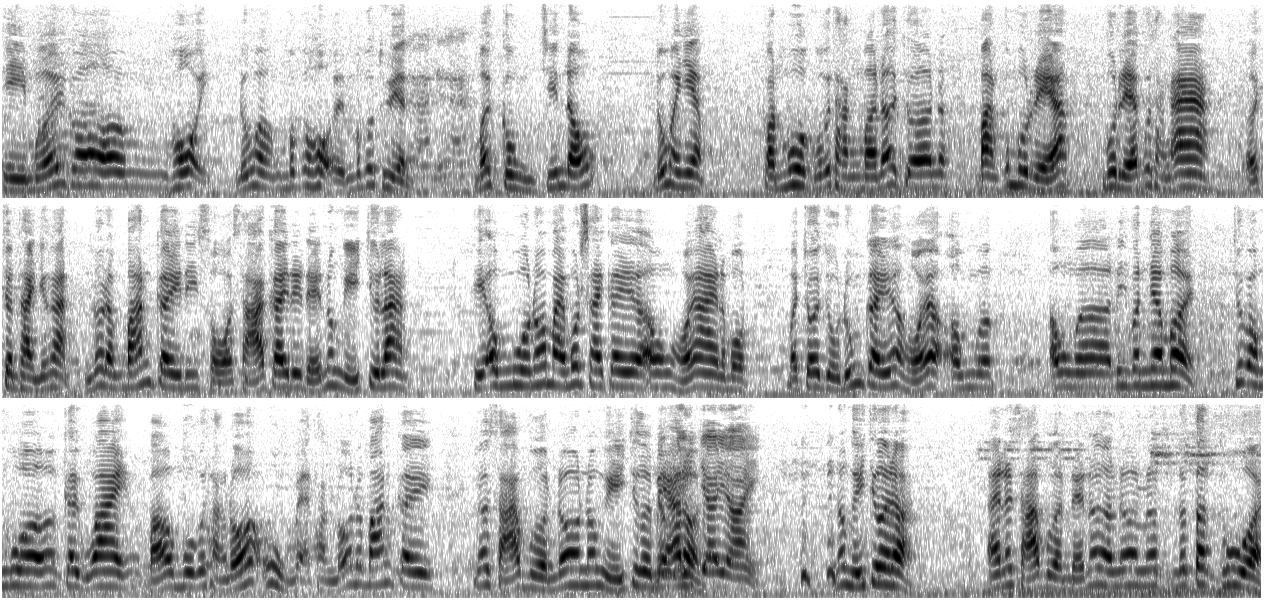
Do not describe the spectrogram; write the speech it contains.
Thì mới có hội đúng không? Mới có hội mới có thuyền mới cùng chiến đấu. Đúng không anh em? Còn mua của cái thằng mà nó cho bạn có mua rẻ mua rẻ của thằng A ở chân thành chẳng hạn nó đang bán cây đi sổ xả cây đi để nó nghỉ chưa lan. Thì ông mua nó mai mốt sai cây ông hỏi ai là một. Mà cho dù đúng cây hỏi ông ông ờ, Đinh Văn Nhâm ơi trước ông mua cây của ai? Bảo ông mua cái thằng đó. Ủ mẹ thằng đó nó bán cây nó xả vườn nó nó nghỉ chơi mẹ rồi. chơi rồi. Nó nghỉ chơi rồi. Ai nó xả vườn để nó nó nó, nó tận thu rồi.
